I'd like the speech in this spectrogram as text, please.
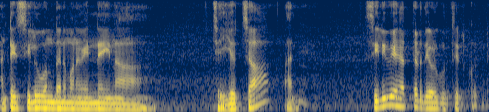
అంటే సిలువ ఉందని మనం ఎన్నైనా చెయ్యొచ్చా అని. సిలివే హెత్తాడు దేవుడు గుర్తెట్టుకోండి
